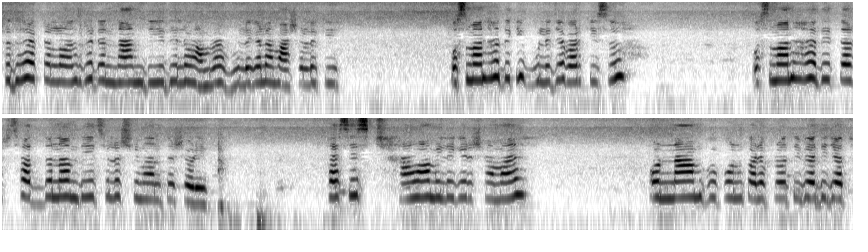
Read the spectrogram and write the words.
শুধু একটা লঞ্চ ঘাটের নাম দিয়ে দিলাম আমরা ভুলে গেলাম আসলে কি। ওসমান হাদি কি ভুলে যাবার কিছু? ওসমান হাদি তার ছদ্ম নাম দিয়েছিল সীমান্ত শরীফ। ফ্যাসিস্ট আওয়ামী লীগের সময় ওর নাম গোপন করে প্রতিবাদী যত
